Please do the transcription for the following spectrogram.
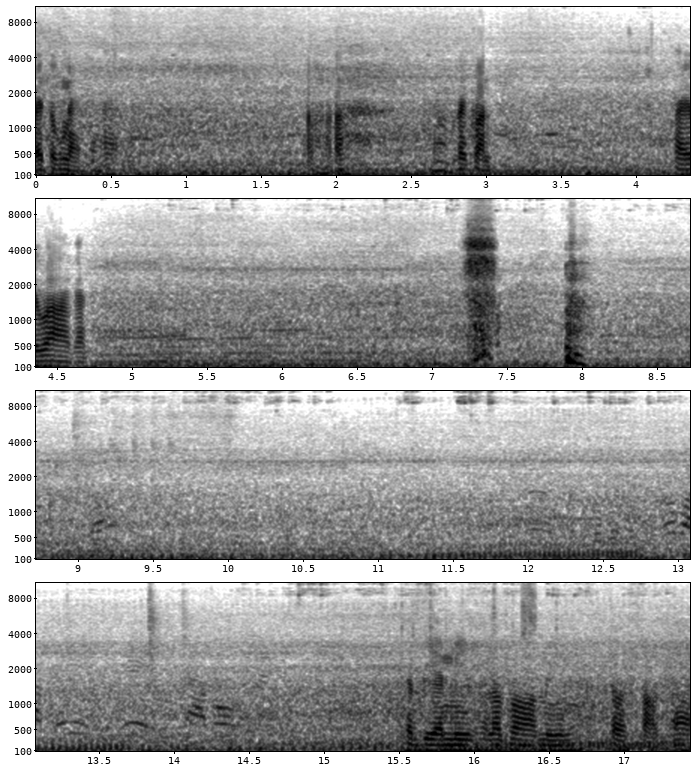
ปตรงไหนได้อะอะเอาไปก่อนค่อยว่ากันทะเบียนมีพรบมีตรวจสอบได้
